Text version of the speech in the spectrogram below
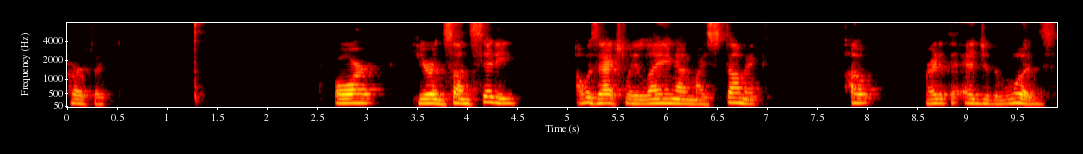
perfect. Or here in Sun City, I was actually laying on my stomach out right at the edge of the woods,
